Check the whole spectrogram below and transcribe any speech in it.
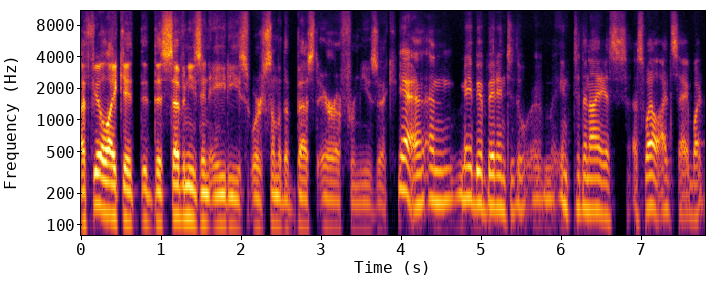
i feel like it the, the 70s and 80s were some of the best era for music Yeah, and, maybe a bit into the um, into the 90s as well, I'd say. But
